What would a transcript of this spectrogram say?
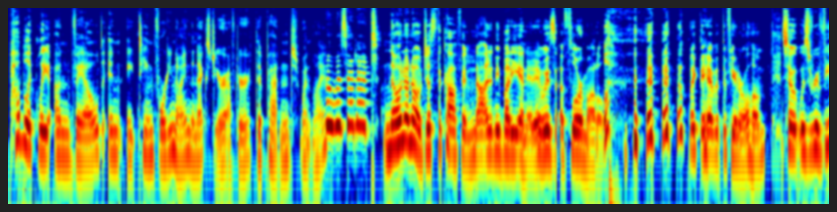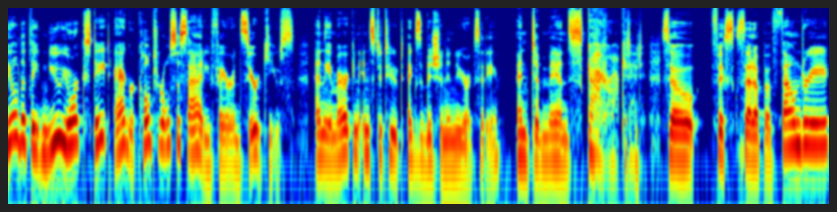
publicly unveiled in 1849, the next year after the patent went live. Who was in it? No, no, no, just the coffin, not anybody in it. It was a floor model, like they have at the funeral home. So it was revealed at the New York State Agricultural Society Fair in Syracuse and the American Institute exhibition in New York City. And demand skyrocketed. So Fisk set up a foundry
